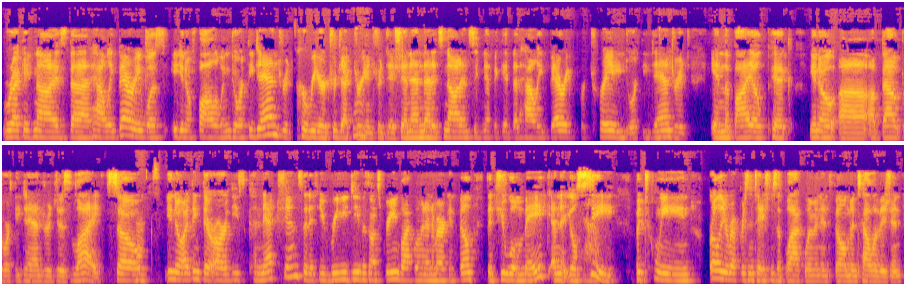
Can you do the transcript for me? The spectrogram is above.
recognized that Halle Berry was, you know, following Dorothy Dandridge's career trajectory and tradition, and that it's not insignificant that Halle Berry portrayed Dorothy Dandridge in the biopic, you know, uh, about Dorothy Dandridge's life. So, you know, I think there are these connections that if you read Divas on Screen, Black Women in American Film, that you will make and that you'll yeah. see between earlier representations of black women in film and television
